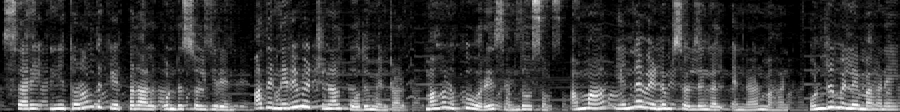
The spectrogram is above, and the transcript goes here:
சரி நீ தொடர்ந்து கேட்பதால் ஒன்று சொல்கிறேன். அதை நிறைவேற்றினால் போதும் என்றாள். மகனுக்கு ஒரே சந்தோஷம். அம்மா என்ன வேண்டும் சொல்லுங்கள் என்றான் மகன். ஒன்றுமில்லை மகனே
